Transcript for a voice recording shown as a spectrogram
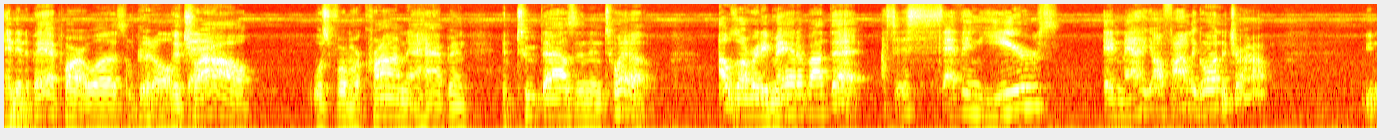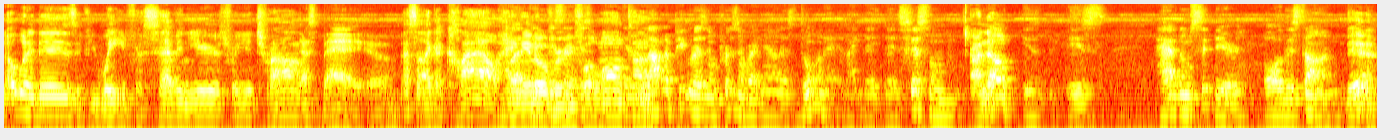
And then the bad part was I'm good old the dad. trial was from a crime that happened in 2012. I was already mad about that. I said, it's seven years, and now y'all finally going to trial. You know what it is if you waiting for seven years for your trial. That's bad, yo. That's like a cloud hanging it- over you for a long time. a lot of people that's in prison right now that's doing that. Like the, the system I know. is is have them sit there all this time Yeah.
